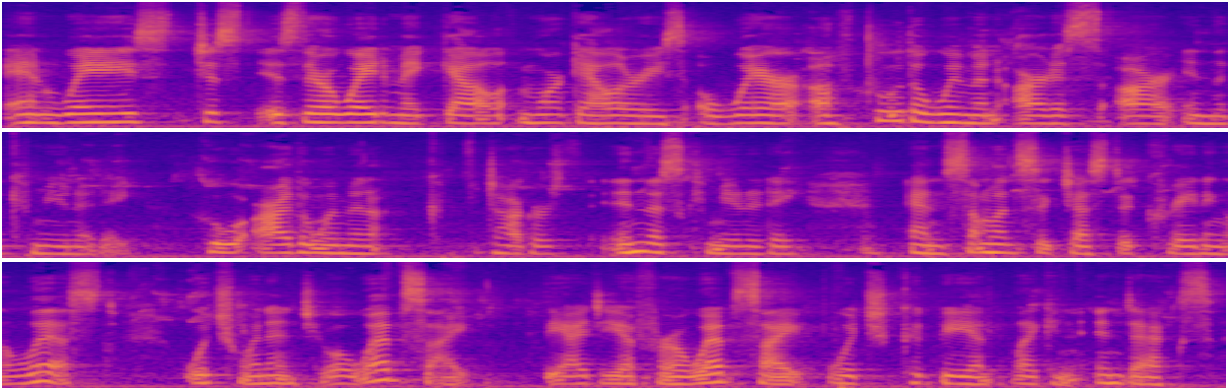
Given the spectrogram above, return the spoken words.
and ways, just, is there a way to make gal- more galleries aware of who the women artists are in the community? Who are the women photographers in this community? And someone suggested creating a list, which went into a website. The idea for a website, which could be a- like an index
